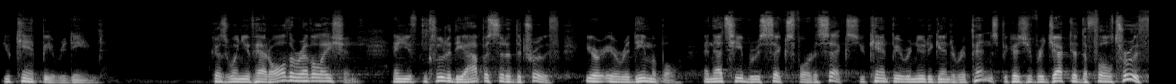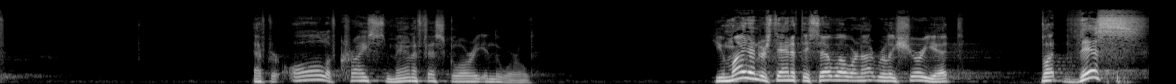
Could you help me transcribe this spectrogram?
you can't be redeemed. Because when you've had all the revelation and you've concluded the opposite of the truth, you're irredeemable. And that's Hebrews 6, 4 to 6. You can't be renewed again to repentance because you've rejected the full truth. After all of Christ's manifest glory in the world, you might understand if they said, well, we're not really sure yet, but this,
